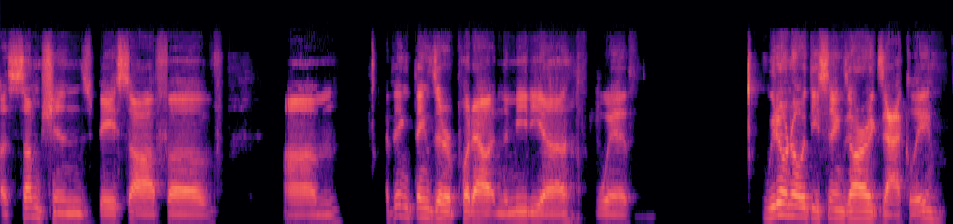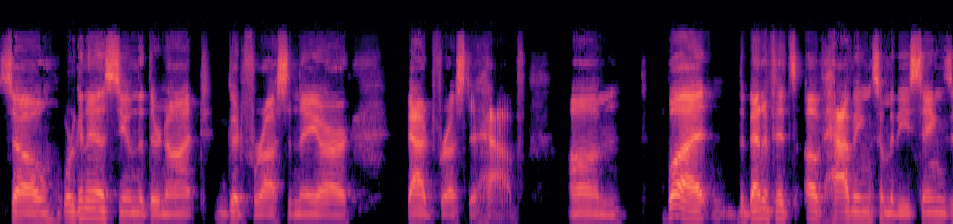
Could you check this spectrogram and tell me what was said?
assumptions based off of um, i think things that are put out in the media with we don't know what these things are exactly so we're going to assume that they're not good for us and they are bad for us to have. Um, but the benefits of having some of these things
